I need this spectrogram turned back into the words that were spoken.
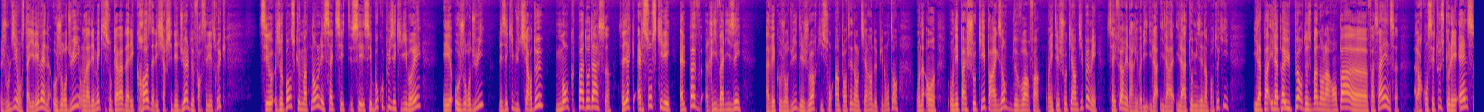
Je vous le dis, on se taillait les veines. Aujourd'hui, on a des mecs qui sont capables d'aller cross, d'aller chercher des duels, de forcer des trucs. Je pense que maintenant, les sites, c'est beaucoup plus équilibré. Et aujourd'hui, les équipes du tiers 2 manquent pas d'audace. C'est-à-dire qu'elles sont skillées. Elles peuvent rivaliser avec aujourd'hui des joueurs qui sont implantés dans le terrain depuis longtemps. On n'est pas choqué, par exemple, de voir. Enfin, on était choqué un petit peu, mais Cypher, il a, il a, atomisé n'importe qui. Il n'a pas, pas eu peur de se battre dans la rampa euh, face à Hens. Alors qu'on sait tous que les Hens,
